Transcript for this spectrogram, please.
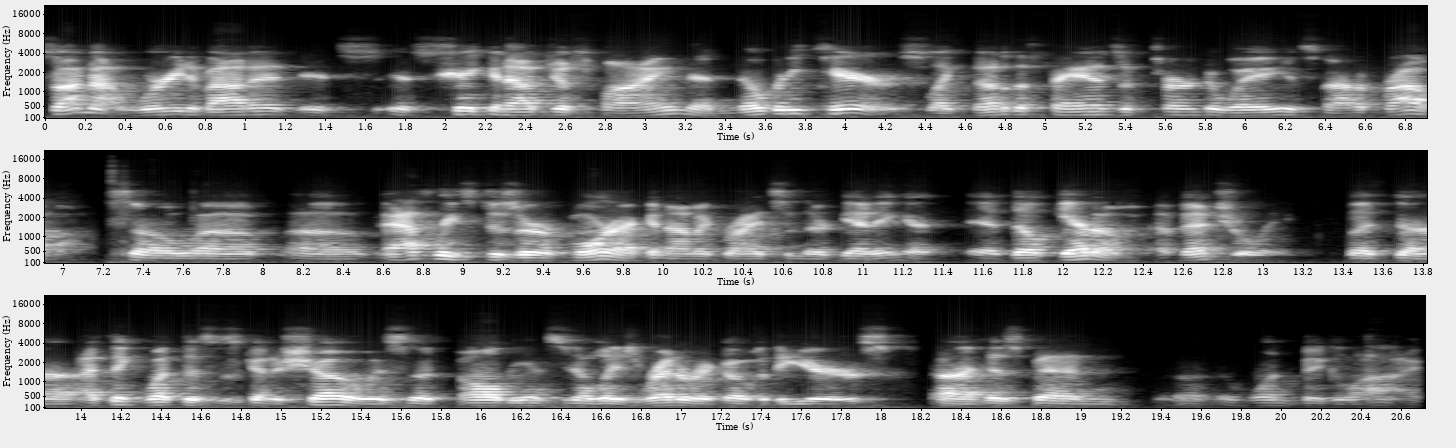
So I'm not worried about it. It's it's shaken out just fine, and nobody cares. Like none of the fans have turned away. It's not a problem. So uh, uh, athletes deserve more economic rights than they're getting, and, and they'll get them eventually. But uh, I think what this is going to show is that all the NCAA's rhetoric over the years uh, has been uh, one big lie.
